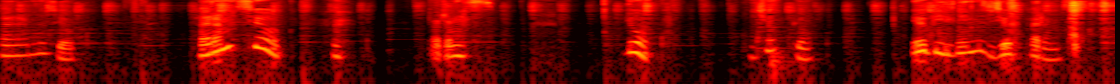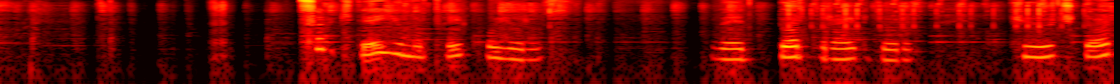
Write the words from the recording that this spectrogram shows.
Paramız yok. Paramız yok. Paramız yok. Yok yok. Ya bildiğiniz yok paramız. Tabii ki de yumurtayı koyuyoruz. Ve 4 liraya gidiyoruz. 2, 3, 4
